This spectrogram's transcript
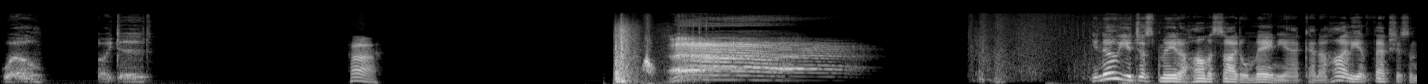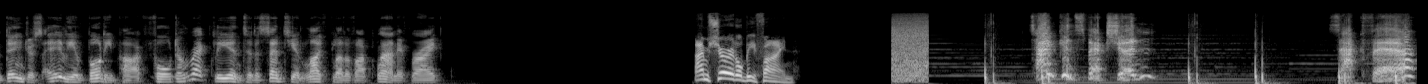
Well, I did. Huh. You know you just made a homicidal maniac and a highly infectious and dangerous alien body part fall directly into the sentient lifeblood of our planet, right? I'm sure it'll be fine. Tank inspection! Zack Fair?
